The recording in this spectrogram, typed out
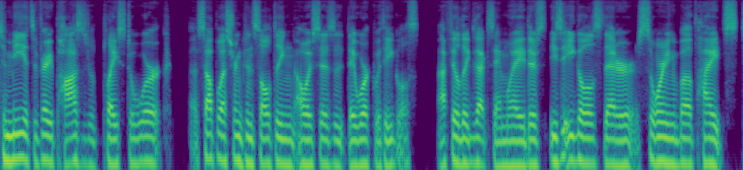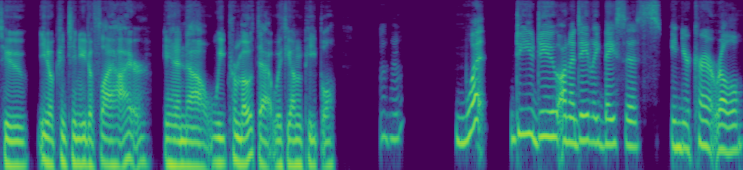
to me, it's a very positive place to work. Uh, Southwestern Consulting always says that they work with eagles. I feel the exact same way. There's these eagles that are soaring above heights to, you know, continue to fly higher. And uh, we promote that with young people. Mm-hmm. What do you do on a daily basis in your current role?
